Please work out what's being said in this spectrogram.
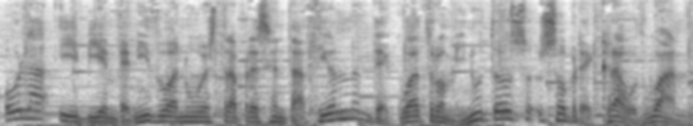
Hola y bienvenido a nuestra presentación de 4 minutos sobre Crowd One.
